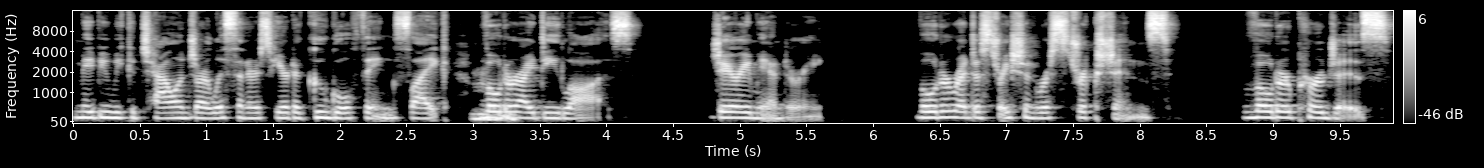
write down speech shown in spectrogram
maybe we could challenge our listeners here to Google things like mm-hmm. voter ID laws, gerrymandering, voter registration restrictions, voter purges,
